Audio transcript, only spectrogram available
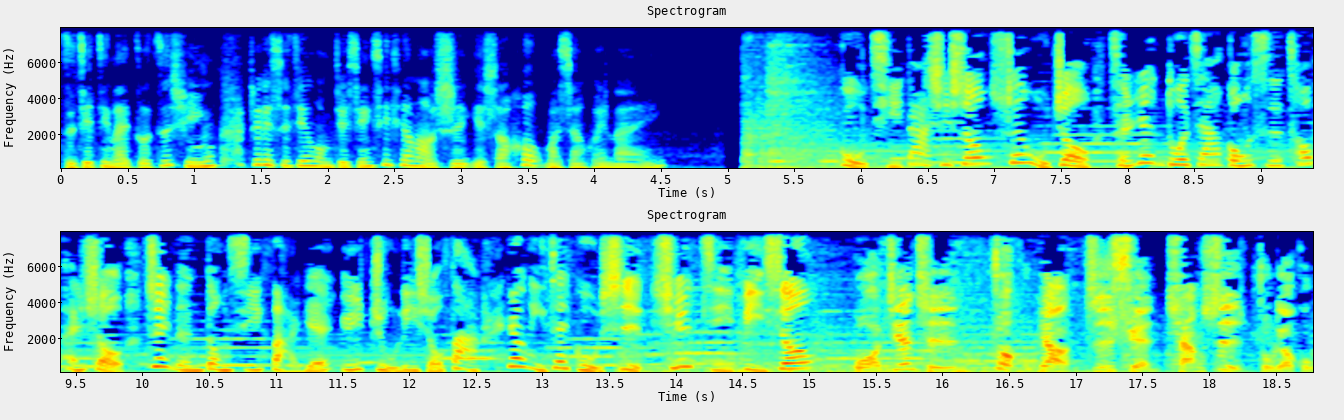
直接进来做咨询。这个时间我们就先谢谢老师，也稍后马上回来。古奇大师兄孙武仲曾任多家公司操盘手，最能洞悉法人与主力手法，让你在股市趋吉避凶。我坚持做股票只选强势主流股，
